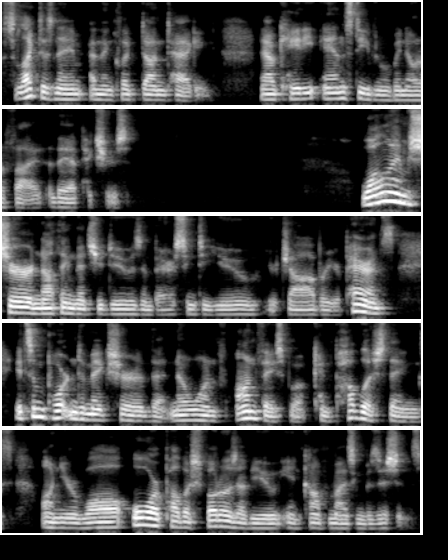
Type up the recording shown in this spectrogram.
select his name, and then click Done Tagging. Now Katie and Stephen will be notified that they have pictures While I'm sure nothing that you do is embarrassing to you, your job, or your parents, it's important to make sure that no one on Facebook can publish things on your wall or publish photos of you in compromising positions.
